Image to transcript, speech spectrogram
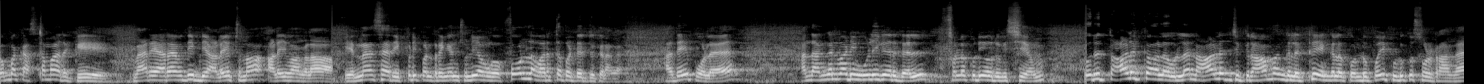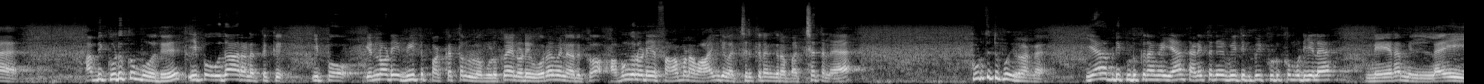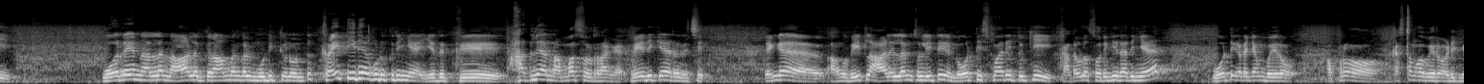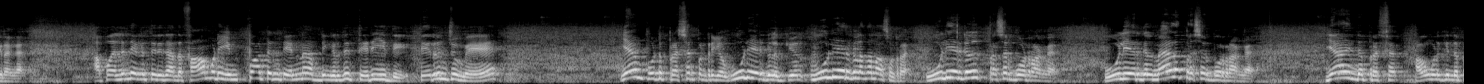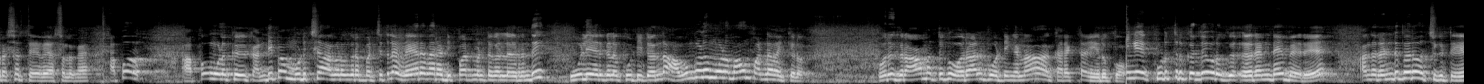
ரொம்ப கஷ்டமாக இருக்குது வேறு யாராவது இப்படி அலைய அலைவாங்களா? என்ன சார் இப்படி பண்ணுறீங்கன்னு சொல்லி அவங்க ஃபோனில் வருத்தப்பட்டு இருக்கிறாங்க. அதே போல் அந்த அங்கன்வாடி ஊழியர்கள் சொல்லக்கூடிய ஒரு விஷயம் ஒரு தாலுக்காவில் உள்ள நாலஞ்சு கிராமங்களுக்கு எங்களை கொண்டு போய் கொடுக்க சொல்கிறாங்க அப்படி கொடுக்கும்போது இப்போ உதாரணத்துக்கு இப்போ என்னுடைய வீட்டு பக்கத்தில் உள்ளவங்களுக்கோ என்னுடைய உறவினருக்கோ அவங்களுடைய ஃபார்மை நான் வாங்கி வச்சிருக்கிறேங்கிற பட்சத்தில் கொடுத்துட்டு போயிடுறாங்க. ஏன் அப்படி கொடுக்குறாங்க? ஏன் தனித்தனியாக வீட்டுக்கு போய் கொடுக்க முடியல? நேரம் இல்லை. ஒரே நாளில் நாலு கிராமங்கள் முடிக்கணும்ட்டு க்ரைட்டீரியா கொடுக்குறீங்க. எதுக்கு? அதுலேயே அந்த அம்மா சொல்கிறாங்க வேடிக்கையாக இருந்துச்சு. எங்க அவங்க வீட்டில் ஆள் இல்லைன்னு சொல்லிட்டு நோட்டீஸ் மாதிரி தூக்கி கதவுல சொருகிறாதீங்க ஓட்டு கிடைக்காம போயிடும் அப்புறம் கஷ்டமாக போயிடும் அப்படிங்கிறாங்க. அப்போ அதுலேருந்து என்ன தெரியுது? அந்த ஃபார்மோட இம்பார்ட்டன்ட் என்ன அப்படிங்கிறது தெரியுது. தெரிஞ்சுமே ஏன் போட்டு ப்ரெஷர் பண்ணுறீங்க ஊழியர்களுக்கு ஊழியர்களை தான் நான் சொல்கிறேன் ஊழியர்கள் ப்ரெஷர் போடுறாங்க. ஊழியர்கள் மேலே ப்ரெஷர் போடுறாங்க. ஏன் இந்த ப்ரெஷர் அவங்களுக்கு இந்த ப்ரெஷர் தேவையா சொல்லுங்கள் அப்போ அப்போ உங்களுக்கு கண்டிப்பாக முடிச்சு ஆகணுங்கிற பட்சத்தில் வேறு வேறு டிபார்ட்மெண்ட்டுகளில் இருந்து ஊழியர்களை கூட்டிகிட்டு வந்து அவங்களும் மூலமாகவும் பண்ண வைக்கணும். ஒரு கிராமத்துக்கு ஒரு ஆள் போட்டிங்கன்னா கரெக்டாக இருக்கும். நீங்கள் கொடுத்துருக்கிறதே ஒரு ரெண்டே பேர். அந்த ரெண்டு பேரும் வச்சுக்கிட்டு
